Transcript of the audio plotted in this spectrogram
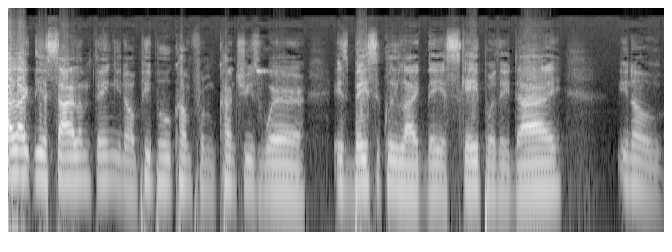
I like the asylum thing. You know, people who come from countries where it's basically like they escape or they die. You know,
